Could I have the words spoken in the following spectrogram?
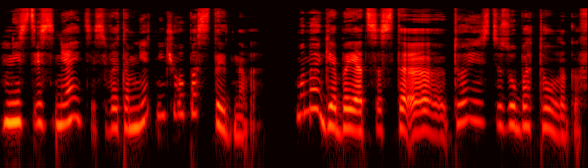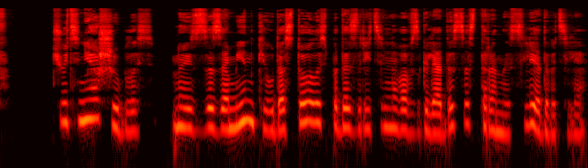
«Не стесняйтесь, в этом нет ничего постыдного. Многие боятся ста... Э, то есть зуботологов. Чуть не ошиблась, но из-за заминки удостоилась подозрительного взгляда со стороны следователя.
